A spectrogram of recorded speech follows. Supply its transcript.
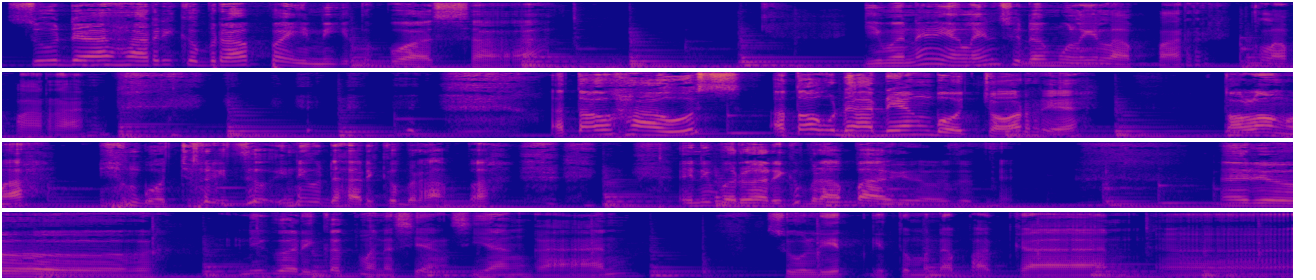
Sudah hari keberapa ini kita puasa? Gimana yang lain sudah mulai lapar, kelaparan? atau haus atau udah ada yang bocor ya? Tolonglah yang bocor itu ini udah hari keberapa? ini baru hari keberapa gitu maksudnya. Aduh, ini gue record mana siang-siang kan. Sulit gitu mendapatkan uh,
